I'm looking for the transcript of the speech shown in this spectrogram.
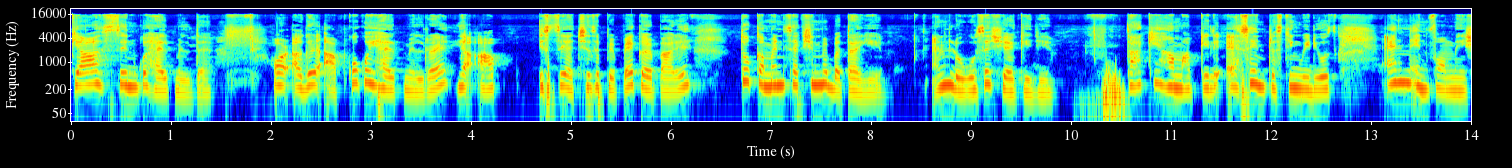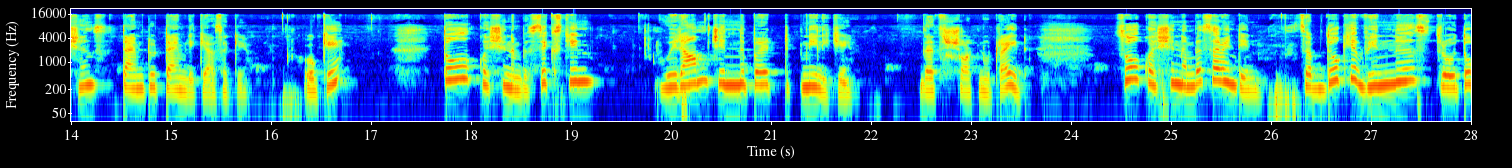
क्या इससे इनको हेल्प मिलता है। और अगर आपको कोई हेल्प मिल रहा है या आप इससे अच्छे से प्रिपेयर कर पा रहे हैं तो कमेंट सेक्शन में बताइए एंड लोगों से शेयर कीजिए। ताकि हम आपके लिए ऐसे interesting videos and informations time to time लेके आ सके। ओके तो क्वेश्चन नंबर सिक्सटीन विराम चिन्ह पर टिप्पणी लिखें। That's short note right so question number seventeen शब्दों के भिन्न स्रोतों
